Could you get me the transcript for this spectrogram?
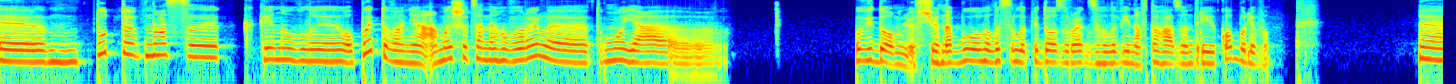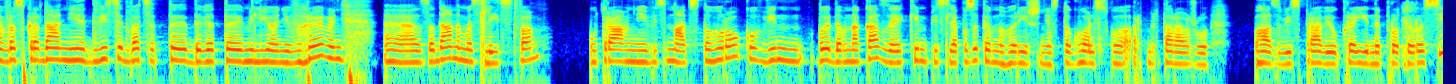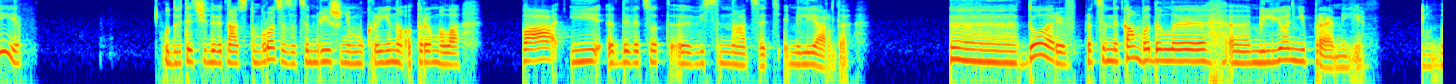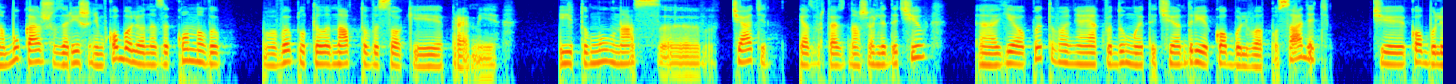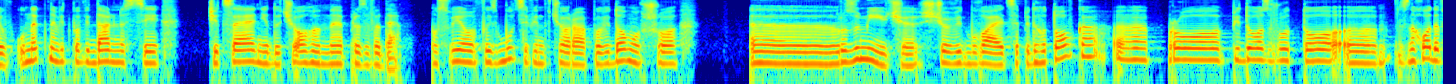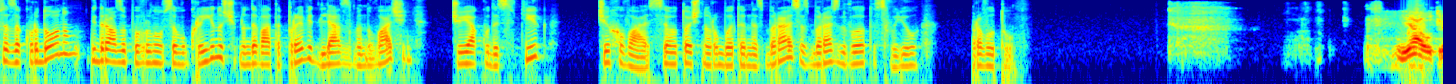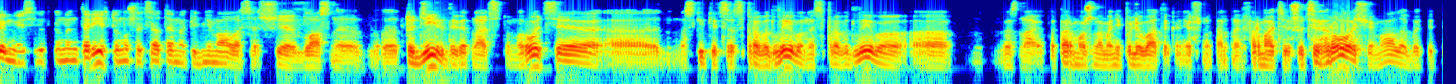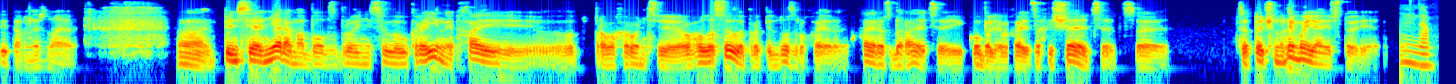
Е, Тут в нас е, кинули опитування, а ми ще це не говорили, тому я е, повідомлю, що НАБУ оголосило підозру екс-голові Нафтогазу Андрію Коболєву е, в розкраданні 229 мільйонів гривень. За даними слідства, у травні 2018 року він видав наказ, яким після позитивного рішення Стокгольмського арбітражу в газовій справі України проти Росії у 2019 році за цим рішенням Україна отримала 2,918 мільярда е, доларів. Працівникам видали е, мільйонні премії. НАБУ каже, що за рішенням Коболєва незаконно ви- виплатили надто високі премії. І тому в нас е, в чаті, я звертаюся до наших глядачів, є опитування, як ви думаєте, чи Андрія Коболєва посадять, чи Коболєв уникне відповідальності, чи це ні до чого не призведе. У своєму Фейсбуці він вчора повідомив, що е, розуміючи, що відбувається підготовка е, про підозру, то е, знаходився за кордоном, відразу повернувся в Україну, щоб надавати привід для звинувачень, що я кудись втік чи ховаюся. Цього точно робити не збираюся, збираюся доводити свою правоту. Я утримуюся від коментарів, тому що ця тема піднімалася ще власне тоді, в 2019 році. Е, Наскільки це справедливо, несправедливо, е, не знаю. Тепер можна маніпулювати, звісно, там інформацією, що ці гроші мали би піти там, не знаю. е, Пенсіонерам або в Збройні Сили України, хай е, от, правоохоронці оголосили про підозру, хай, хай розбираються, і Коболєв хай захищається. Це, це точно не моя історія. Да.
